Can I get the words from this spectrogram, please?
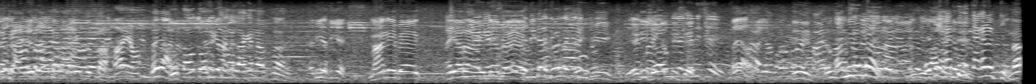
এটা বাইরে যাওয়ার আগে তো অনেক সময় লাগে না আপনার। মানি ব্যাগ টিয়ারা আইনা ব্যাগ ভাই? টাকা একটু। না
